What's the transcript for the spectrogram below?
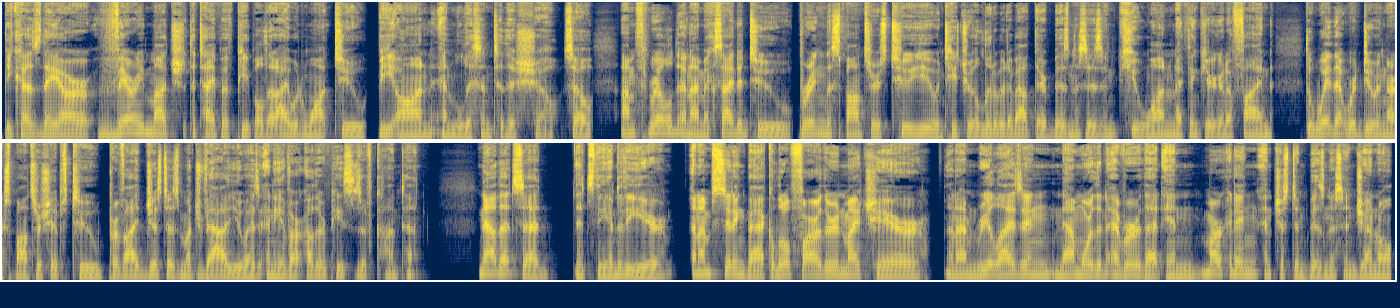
because they are very much the type of people that I would want to be on and listen to this show. So I'm thrilled and I'm excited to bring the sponsors to you and teach you a little bit about their businesses in Q1. And I think you're going to find the way that we're doing our sponsorships to provide just as much value as any of our other pieces of content. Now, that said, it's the end of the year, and I'm sitting back a little farther in my chair, and I'm realizing now more than ever that in marketing and just in business in general,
